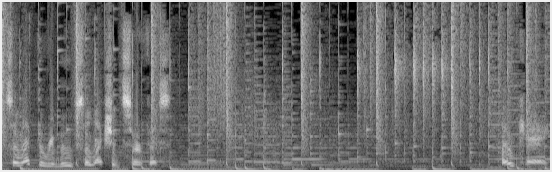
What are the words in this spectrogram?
Select the remove selection surface. OK.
